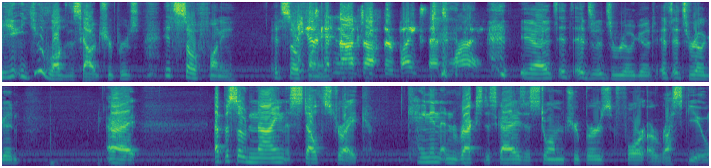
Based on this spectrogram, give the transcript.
you you love the Scout Troopers. It's so funny. It's so they just funny. get knocked off their bikes. That's why. yeah, it's it's it's it's really good. It's it's real good. All right, episode nine, Stealth Strike. Kanan and Rex disguise as stormtroopers for a rescue.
